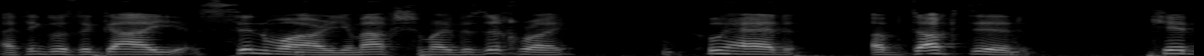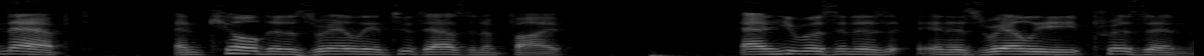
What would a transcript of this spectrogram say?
I think it was a guy Sinwar Yamach Shemai V'Zichrai, who had abducted, kidnapped, and killed an Israeli in 2005, and he was in an Israeli prison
